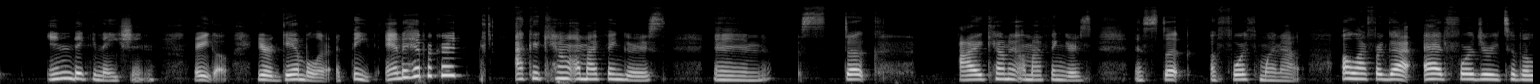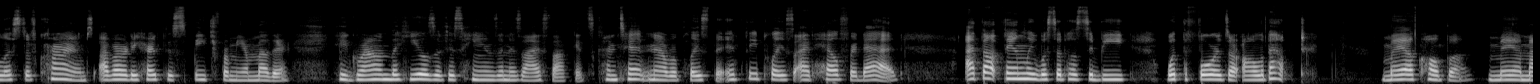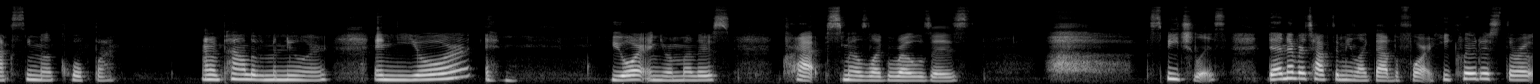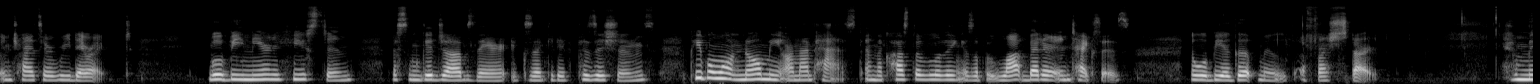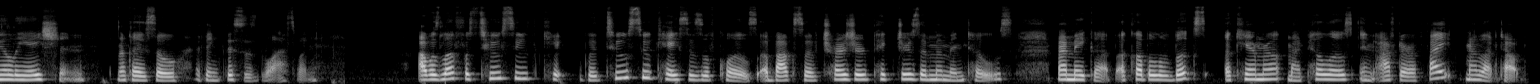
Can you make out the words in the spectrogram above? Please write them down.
indignation. There you go. You're a gambler, a thief, and a hypocrite. I could count on my fingers and stuck. I counted on my fingers and stuck a fourth one out. Oh, I forgot. Add forgery to the list of crimes. I've already heard this speech from your mother. He ground the heels of his hands in his eye sockets. Contempt now replaced the empty place I'd held for Dad. I thought family was supposed to be what the Fords are all about. Mea culpa, mea maxima culpa. I'm a pile of manure, and your and your and your mother's crap smells like roses. Speechless. Dad never talked to me like that before. He cleared his throat and tried to redirect. We'll be near Houston. There's some good jobs there, executive positions. People won't know me or my past, and the cost of living is a lot better in Texas. It will be a good move, a fresh start. Humiliation. Okay, so I think this is the last one. I was left with two suitca- with two suitcases of clothes, a box of treasured pictures and mementos, my makeup, a couple of books, a camera, my pillows, and after a fight, my laptop.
